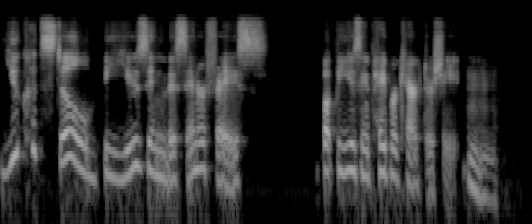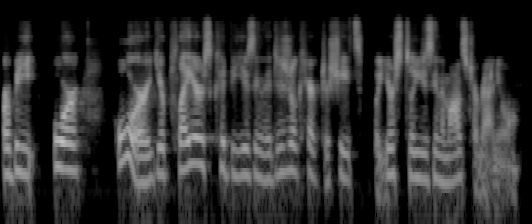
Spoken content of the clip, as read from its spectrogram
you could still be using this interface, but be using a paper character sheet, hmm or be or Or your players could be using the digital character sheets, but you're still using the monster manual.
